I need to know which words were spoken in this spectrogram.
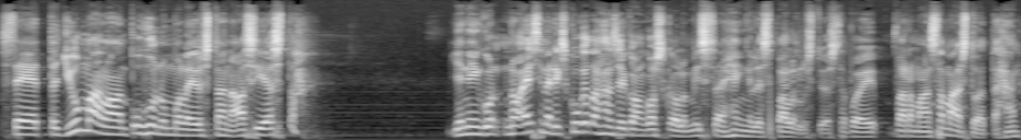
Se, että Jumala on puhunut mulle jostain asiasta. Ja niin kuin, no esimerkiksi kuka tahansa, joka on koskaan ollut missään hengellisessä palvelustyössä, voi varmaan samaistua tähän.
